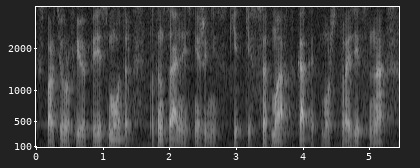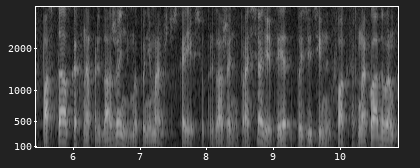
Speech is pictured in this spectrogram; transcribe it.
экспортеров, ее пересмотр, потенциальное снижение скидки с марта. Как это может отразиться на поставках, на предложении. Мы понимаем, что скорее всего предложение просядет, и это позитивный фактор. Накладываем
